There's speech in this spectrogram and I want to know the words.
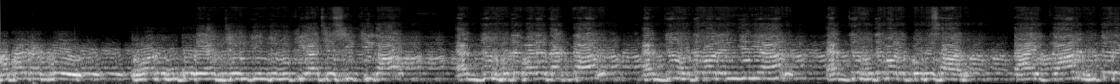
মাথায় রাখবে, তোমাদের ভিতরে একজন কিন্তু লুকিয়ে আছে, শিক্ষিকা। একজন হতে পারে ডাক্তার, একজন হতে পারে ইঞ্জিনিয়ার, একজন হতে পারে প্রফেসর। তাই কার ভিতরে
